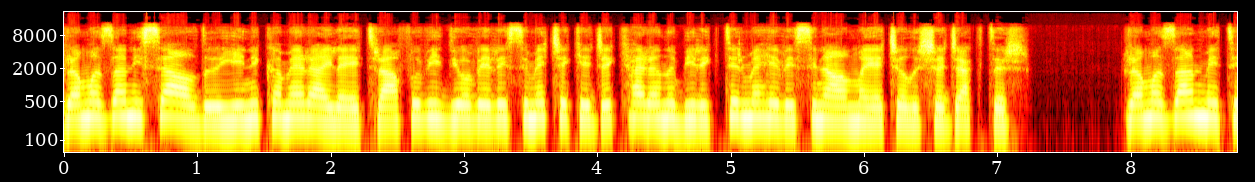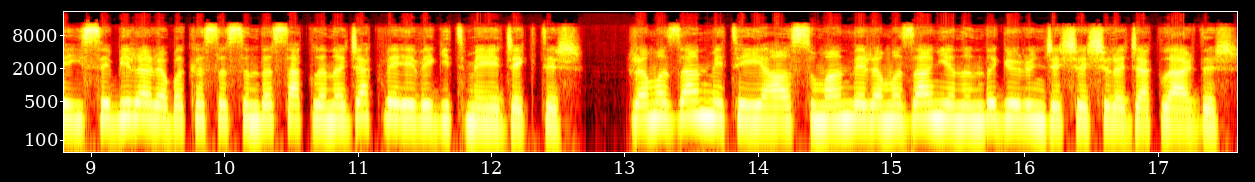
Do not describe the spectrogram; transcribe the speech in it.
Ramazan ise aldığı yeni kamerayla etrafı video ve resime çekecek her anı biriktirme hevesini almaya çalışacaktır. Ramazan Mete ise bir araba kasasında saklanacak ve eve gitmeyecektir. Ramazan Mete'yi Asuman ve Ramazan yanında görünce şaşıracaklardır.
